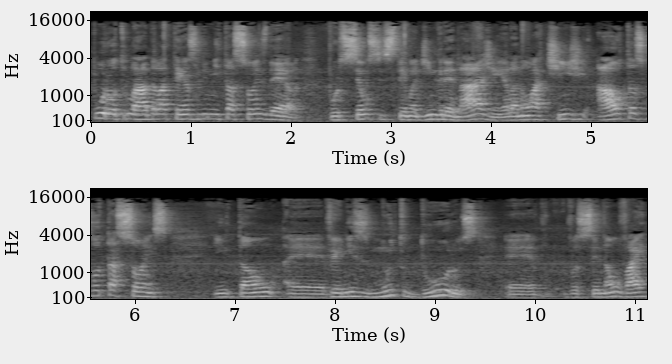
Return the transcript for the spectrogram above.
Por outro lado, ela tem as limitações dela. Por ser um sistema de engrenagem, ela não atinge altas rotações. Então, é, vernizes muito duros, é, você não vai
